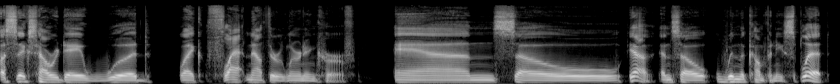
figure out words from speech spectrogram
a six hour day would like flatten out their learning curve. And so, yeah. And so when the company split,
